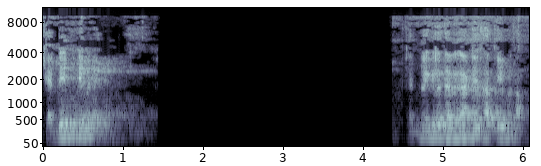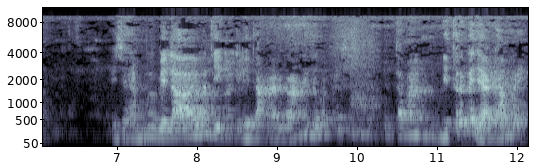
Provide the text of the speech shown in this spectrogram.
කැඩෙන්නෙම නැහැ. කැඩෙනවා කියලා දැනගන්නේ සතියෙම තමයි. ඒ හැම වෙලාවෙම තියෙනවා කියලා හිතාන වැඩ කරන්නේ. ඒකත් තමයි නිතරම ජයක් හම්බෙන්නේ.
